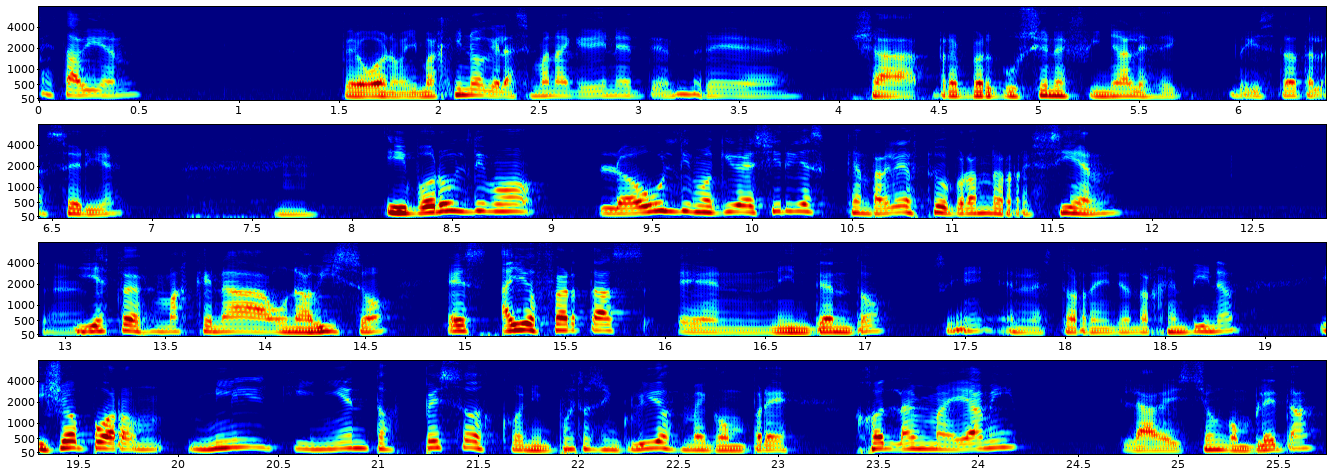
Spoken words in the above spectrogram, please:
está bien. Pero bueno, imagino que la semana que viene tendré ya repercusiones finales de, de qué se trata la serie. Mm, Y por último, lo último que iba a decir es que en realidad estuve probando recién. sí. Y esto es más que nada un aviso. Es, hay ofertas en Nintendo, ¿sí? En el store de Nintendo Argentina. Y yo por 1500 pesos con impuestos incluidos me compré Hotline Miami, la versión completa.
